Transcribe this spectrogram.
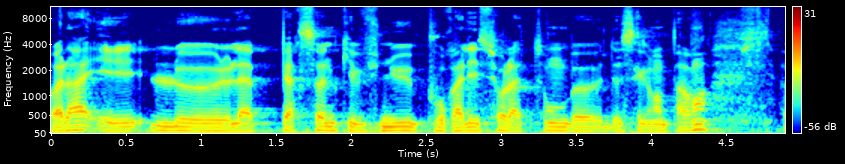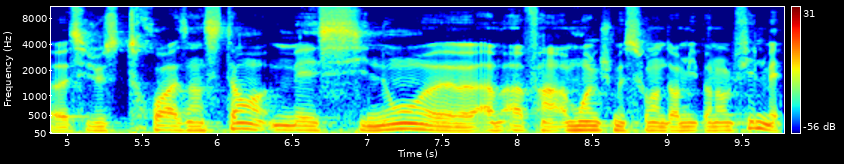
voilà. Et la personne qui est venue pour aller sur la tombe de ses grands-parents euh, c'est juste trois instants, mais sinon, euh, à, enfin, à moins que je me sois endormi pendant le film, mais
